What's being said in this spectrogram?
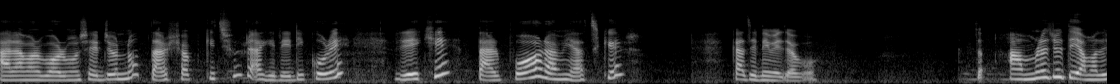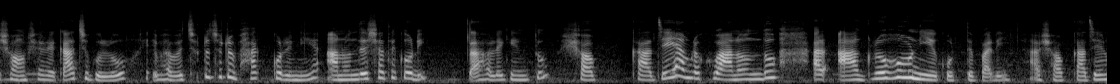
আর আমার বড়মশাইয়ের জন্য তার সব কিছুর আগে রেডি করে রেখে তারপর আমি আজকের কাজে নেমে যাব। আমরা যদি আমাদের সংসারের কাজগুলো এভাবে ছোট ছোট ভাগ করে নিয়ে আনন্দের সাথে করি, তাহলে কিন্তু সব কাজেই আমরা খুব আনন্দ আর আগ্রহ নিয়ে করতে পারি। আর সব কাজের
